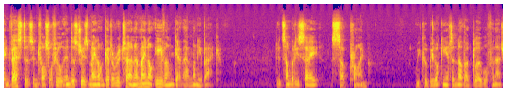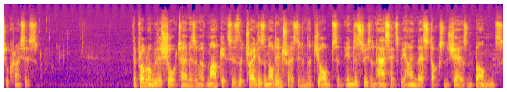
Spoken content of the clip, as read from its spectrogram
Investors in fossil fuel industries may not get a return and may not even get their money back. Did somebody say subprime? We could be looking at another global financial crisis. The problem with the short termism of markets is that traders are not interested in the jobs and industries and assets behind their stocks and shares and bonds.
